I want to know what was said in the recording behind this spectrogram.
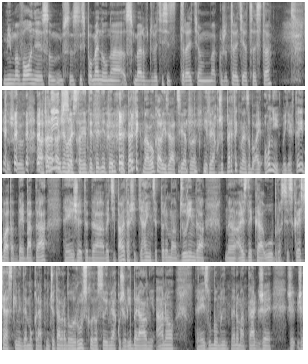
mimovoľne som, som si spomenul na smer v 2003, akože tretia cesta. Trošku. A to nie je dehonestovanie, to, to, to, je- to je perfektná lokalizácia, to, nie, to je akože perfektná, lebo aj oni, veď aj vtedy bola tá debata, hej, že teda, veď si pamätáš tie ťahanice, ktoré mal Zurinda e, a SDKU proste s kresťanskými demokratmi, čo tam robil Rusko so svojimi akože liberálmi, áno, hej, s Lubom Lindnerom a tak, že, že, že,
